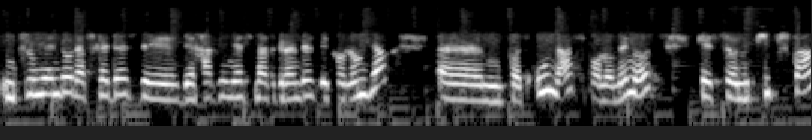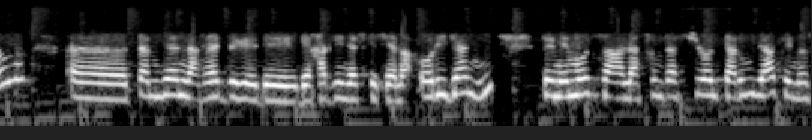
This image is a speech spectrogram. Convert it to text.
incluyendo las redes de, jardines más grandes de Colombia, um, pues unas por lo menos, que son Kids Town, Uh, también la red de, de, de, jardines que se llama Origami. Tenemos a la Fundación Taruya que nos,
